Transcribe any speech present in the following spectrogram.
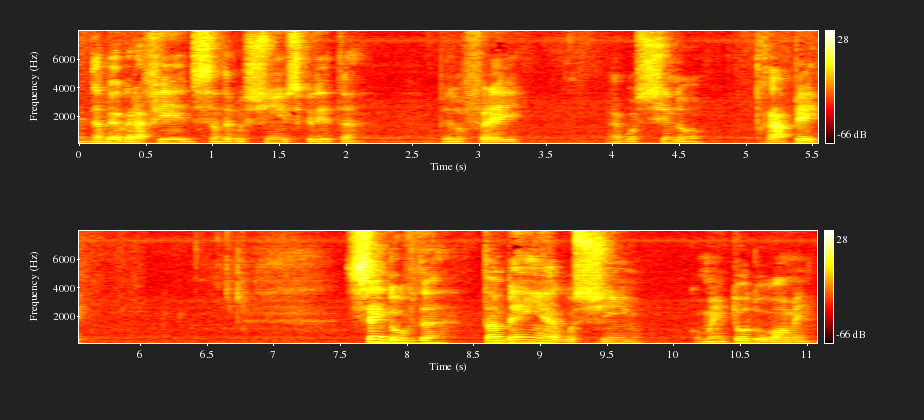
da biografia de Santo Agostinho, escrita pelo Frei Agostino Rapé. Sem dúvida, também em Agostinho, como em todo homem,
